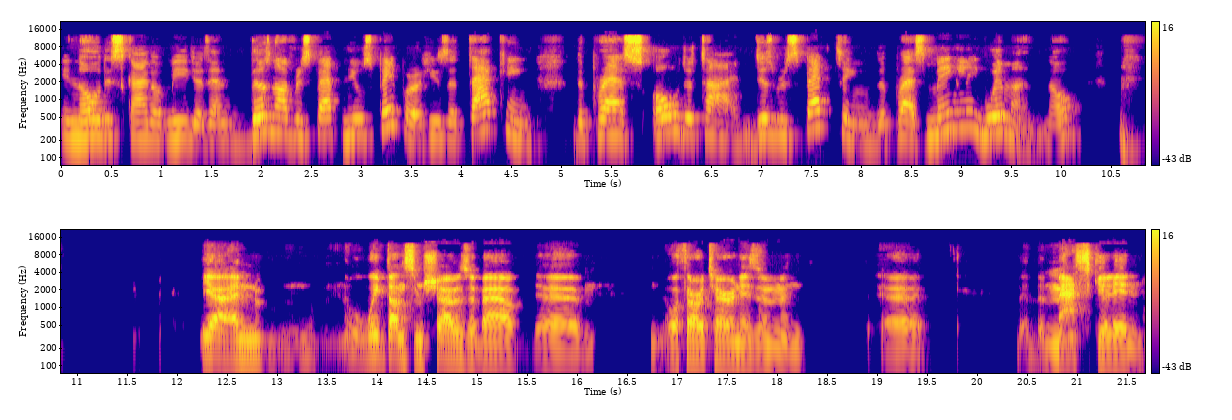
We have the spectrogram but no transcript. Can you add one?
in all this kind of medias and does not respect newspaper. He's attacking the press all the time disrespecting the press mainly women no? Yeah and we've done some shows about uh, authoritarianism and uh, masculine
